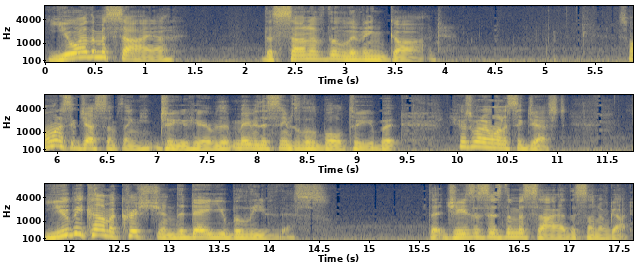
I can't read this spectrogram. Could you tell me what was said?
You are the Messiah, the Son of the living God. So I want to suggest something to you here. that Maybe this seems a little bold to you, but here's what I want to suggest. You become a Christian the day you believe this that Jesus is the Messiah, the Son of God.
